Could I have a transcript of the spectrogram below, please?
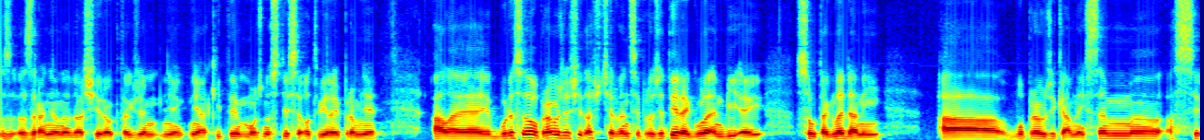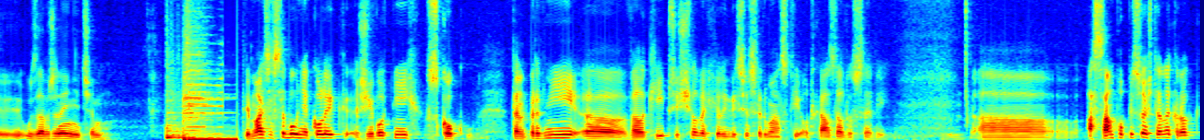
zranil na další rok, takže nějaký ty možnosti se otvírají pro mě. Ale bude se to opravdu řešit až v červenci, protože ty regule NBA jsou takhle daný a opravdu říkám, nejsem eh, asi uzavřený ničemu. Ty máš za sebou několik životních skoků. Ten první uh, velký přišel ve chvíli, kdy jsi 17. odcházel do Sevy. A, a sám popisuješ tenhle krok,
